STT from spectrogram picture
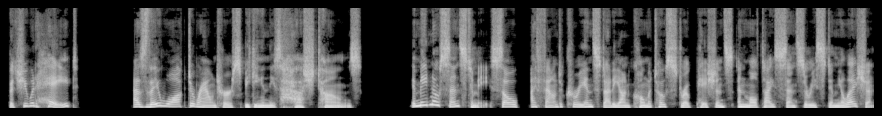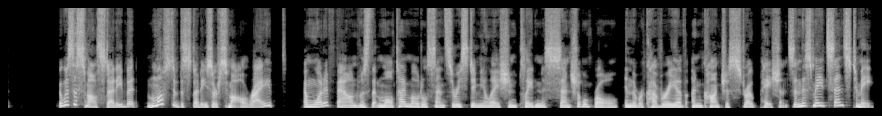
that she would hate as they walked around her speaking in these hushed tones. It made no sense to me, so I found a Korean study on comatose stroke patients and multisensory stimulation. It was a small study, but most of the studies are small, right? And what it found was that multimodal sensory stimulation played an essential role in the recovery of unconscious stroke patients. And this made sense to me.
